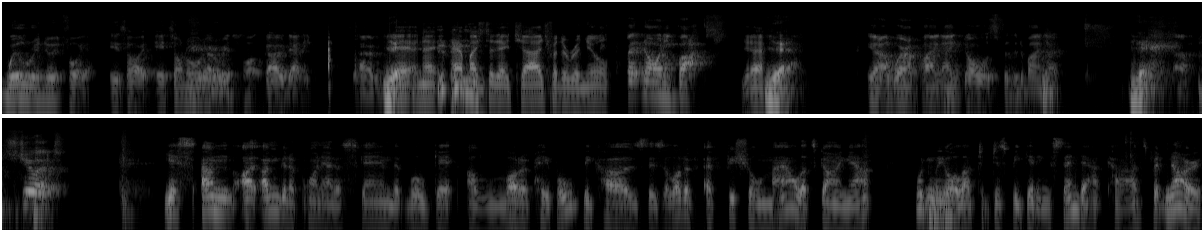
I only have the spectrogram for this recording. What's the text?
we'll renew it for you. It's like it's on order renewal. GoDaddy. So, yeah. yeah. and how much do they charge for the renewal? About ninety bucks. Yeah. Yeah. You know where I'm paying eight dollars for the domain name. Yeah. Uh, Stuart. Yes, um, I, am going to point out a scam that will get a lot of people because there's a lot of official mail that's going out. Wouldn't we mm-hmm. all love to just be getting send out cards? But no,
